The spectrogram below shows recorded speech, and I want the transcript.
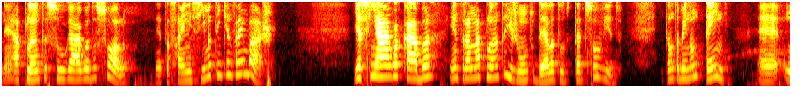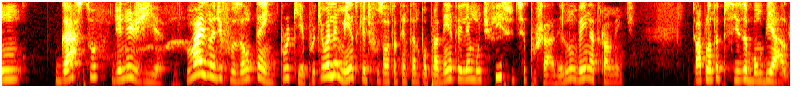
né? a planta suga a água do solo. Está né? saindo em cima, tem que entrar embaixo. E assim a água acaba entrando na planta e junto dela tudo está dissolvido. Então também não tem é, um gasto de energia. Mas na difusão tem. Por quê? Porque o elemento que a difusão está tentando pôr para dentro ele é muito difícil de ser puxado. Ele não vem naturalmente. Então a planta precisa bombeá-lo.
